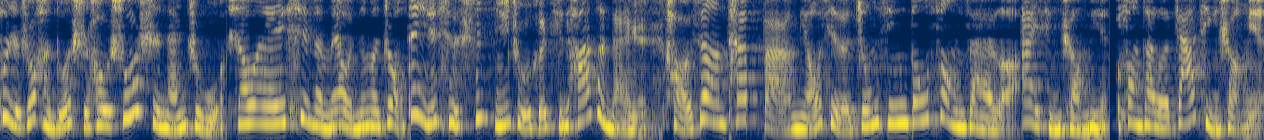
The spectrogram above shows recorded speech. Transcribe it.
或或者说很多时候说是男主稍微戏份没有那么重，但也许是女主和其他的男人，好像他把描写的中心都放在了爱情上面，放在了家庭上面。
